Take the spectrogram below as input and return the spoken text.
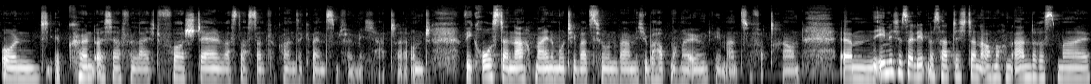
und ihr könnt euch ja vielleicht vorstellen, was das dann für Konsequenzen für mich hatte und wie groß danach meine Motivation war, mich überhaupt noch mal irgendwem anzuvertrauen. Ähm, ähnliches Erlebnis hatte ich dann auch noch ein anderes Mal,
